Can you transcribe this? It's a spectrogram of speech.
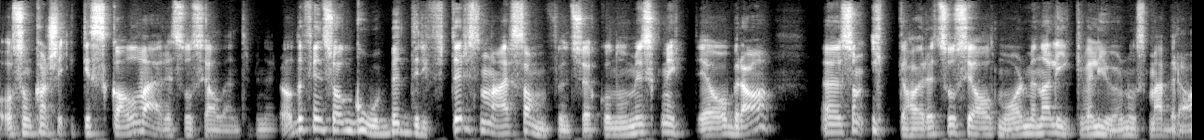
og som kanskje ikke skal være sosiale entreprenører. Og det finnes også gode bedrifter som er samfunnsøkonomisk nyttige og bra, som ikke har et sosialt mål, men allikevel gjør noe som er bra.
